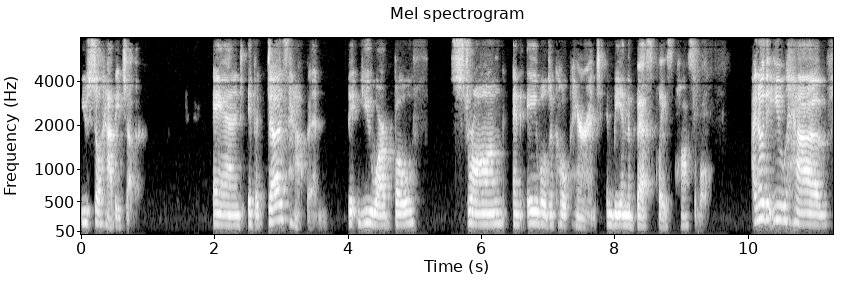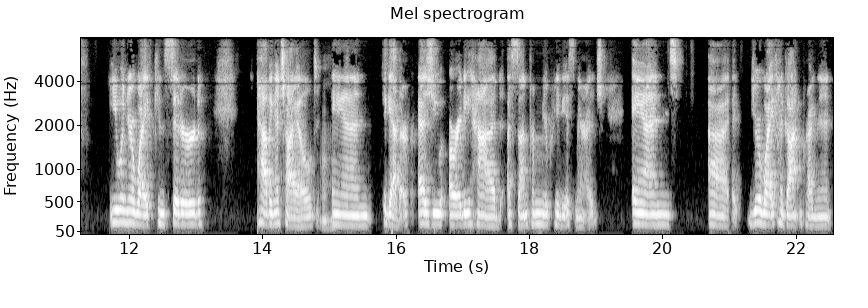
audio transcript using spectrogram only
you still have each other. And if it does happen, that you are both strong and able to co-parent and be in the best place possible. I know that you have you and your wife considered having a child mm-hmm. and together as you already had a son from your previous marriage and uh, your wife had gotten pregnant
